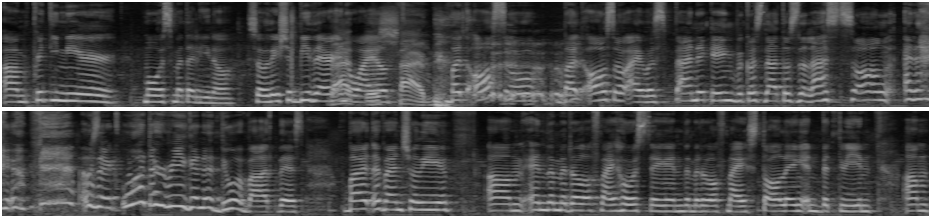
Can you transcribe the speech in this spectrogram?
um, pretty near." Mos Matalino. So they should be there in a while. is sad. But also, but also, I was panicking because that was the last song, and I, I was like, "What are we gonna do about this?" But eventually, um, in the middle of my hosting, in the middle of my stalling, in between, um,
